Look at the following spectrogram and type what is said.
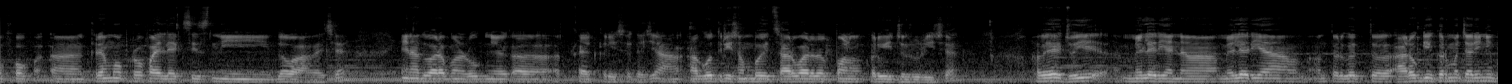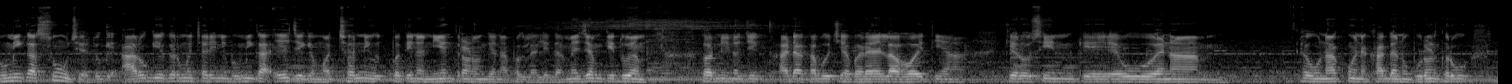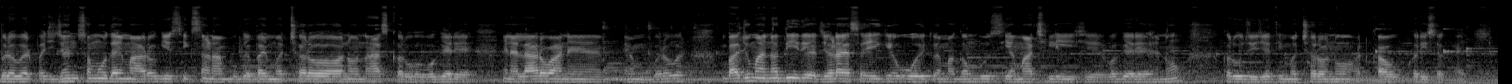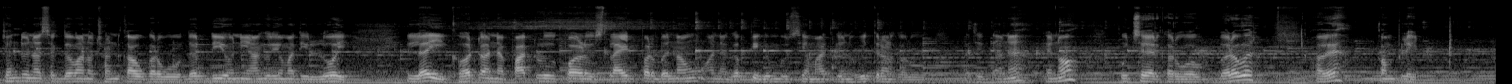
ક્રેમો પ્રોફાઇલેક્સિસની દવા આવે છે. એના દ્વારા પણ રોગની અટકાયત કરી શકે છે. આગોતરી સંભવિત સારવાર પણ કરવી જરૂરી છે. હવે જોઈએ, મેલેરિયાના, મેલેરિયા અંતર્ગત આરોગ્ય કર્મચારીની ભૂમિકા શું છે? તો કે આરોગ્ય કર્મચારીની ભૂમિકા એ છે કે મચ્છરની ઉત્પત્તિના નિયંત્રણ અંગેના પગલાં લીધા. મેં જેમ કીધું એમ, ઘરની નજીક ખાડા ખાબોચિયા ભરાયેલા હોય ત્યાં કેરોસીન કે એવું એના એવું નાખવું અને ખાડાનું પૂરણ કરવું, બરાબર. પછી જન સમુદાયમાં આરોગ્ય શિક્ષણ આપવું કે ભાઈ મચ્છરોનો નાશ કરવો વગેરે, એને લારવાને એમ, બરાબર. બાજુમાં નદી જળાશય કે એવું હોય તો એમાં ગંબુસિયા, માછલી છે વગેરે એનું કરવું જોઈએ, જેથી મચ્છરોનો અટકાવ કરી શકાય. જંતુનાશક દવાનો છંટકાવ કરવો, દર્દીઓની આંગળીઓમાંથી લોહી લઈ ઘટ અને પાતળું પડ સ્લાઇડ પર બનાવવું અને ગપ્પી ગંબુસિયા, માછલીનું વિતરણ કરવું. પછી તેને તેનો પૂછેર કરવો બરાબર? હવે કમ્પ્લીટ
